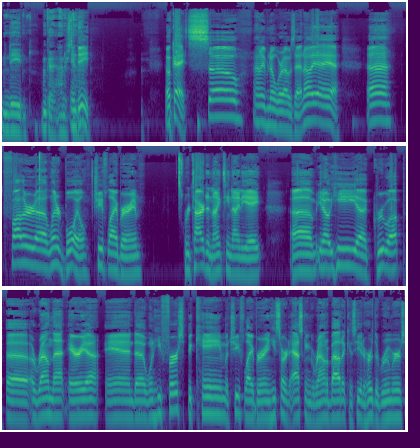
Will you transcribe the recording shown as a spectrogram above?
Indeed. Okay, I understand. Indeed. Okay, so I don't even know where I was at. Oh yeah, yeah. Uh, Father uh, Leonard Boyle, chief librarian, retired in 1998. Um, you know, he uh, grew up uh, around that area, and uh, when he first became a chief librarian, he started asking around about it because he had heard the rumors,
